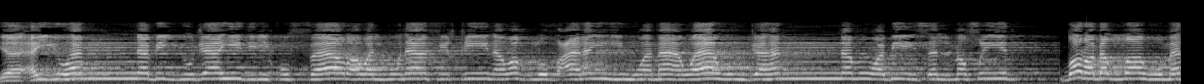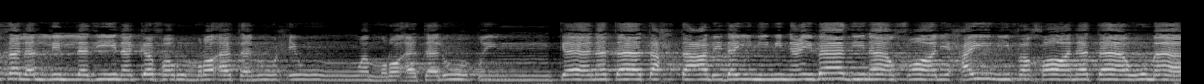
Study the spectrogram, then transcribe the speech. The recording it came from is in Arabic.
يا أيها النبي جاهد الكفار والمنافقين واغلظ عليهم وماواهم جهنم وبئس المصير. ضرب الله مثلا للذين كفروا امرأة نوح وامرأة لوط كانتا تحت عبدين من عبادنا صالحين فخانتاهما.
